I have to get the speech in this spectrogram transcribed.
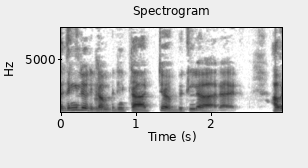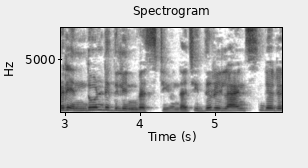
ഏതെങ്കിലും ഒരു കമ്പനി ടാറ്റ ബിറ്റിലോ ആരായാലും. അവരെന്തുകൊണ്ട് ഇതിൽ ഇൻവെസ്റ്റ് ചെയ്യും? എന്താ വെച്ചാൽ ഇത് റിലയൻസിന്റെ ഒരു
